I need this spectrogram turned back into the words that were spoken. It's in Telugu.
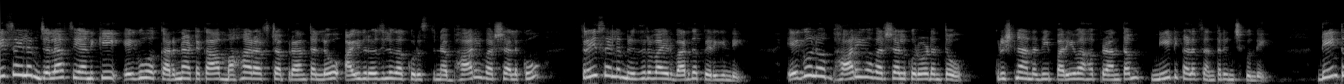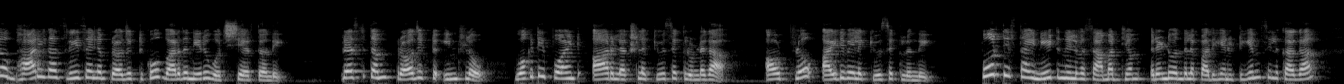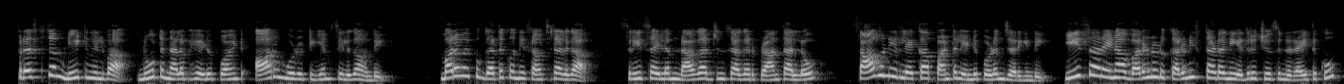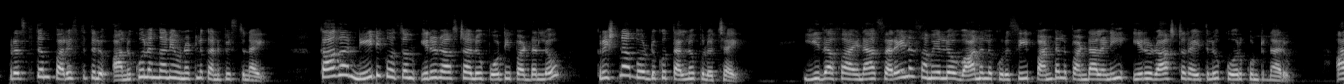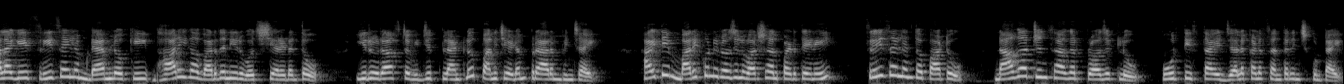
శ్రీశైలం జలాశయానికి ఎగువ కర్ణాటక మహారాష్ట్ర ప్రాంతాల్లో ఐదు రోజులుగా కురుస్తున్న భారీ వర్షాలకు శ్రీశైలం రిజర్వాయర్ వరద పెరిగింది. ఎగువలో భారీగా వర్షాలు కురవడంతో కృష్ణానది పరివాహ ప్రాంతం నీటి కళ సంతరించుకుంది. దీంతో భారీగా శ్రీశైలం ప్రాజెక్టుకు వరద నీరు వచ్చి చేరుతోంది. ప్రస్తుతం ప్రాజెక్టు ఇన్ఫ్లో ఒకటి పాయింట్ ఆరు లక్షల క్యూసెక్లుండగా అవుట్ఫ్లో ఐదు వేల క్యూసెక్లుంది. పూర్తి స్థాయి నీటి నిల్వ సామర్థ్యం రెండు వందల పదిహేను టీఎంసీలు కాగా ప్రస్తుతం నీటి నిల్వ నూట నలభై ఏడు పాయింట్ ఆరు మూడు టీఎంసీలుగా ఉంది. మరోవైపు గత కొన్ని సంవత్సరాలుగా శ్రీశైలం నాగార్జున సాగర్ ప్రాంతాల్లో సాగునీరు లేక పంటలు ఎండిపోవడం జరిగింది. ఈసారైనా వరుణుడు కరుణిస్తాడని ఎదురు చూసిన రైతుకు ప్రస్తుతం పరిస్థితులు అనుకూలంగానే ఉన్నట్లు కనిపిస్తున్నాయి. కాగా నీటి కోసం ఇరు రాష్ట్రాలు పోటీ పడ్డంలో కృష్ణా బోర్డుకు తలనొప్పులొచ్చాయి. ఈ దఫా అయినా సరైన సమయంలో వానలు కురిసి పంటలు పండాలని ఇరు రాష్ట్ర రైతులు కోరుకుంటున్నారు. అలాగే శ్రీశైలం డ్యాంలోకి భారీగా వరద నీరు వచ్చి చేరడంతో ఇరు రాష్ట్ర విద్యుత్ ప్లాంట్లు పనిచేయడం ప్రారంభించాయి. అయితే మరికొన్ని రోజులు వర్షాలు పడితేనే శ్రీశైలంతో పాటు నాగార్జున సాగర్ ప్రాజెక్టులు పూర్తి స్థాయి జలకళ సంతరించుకుంటాయి.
